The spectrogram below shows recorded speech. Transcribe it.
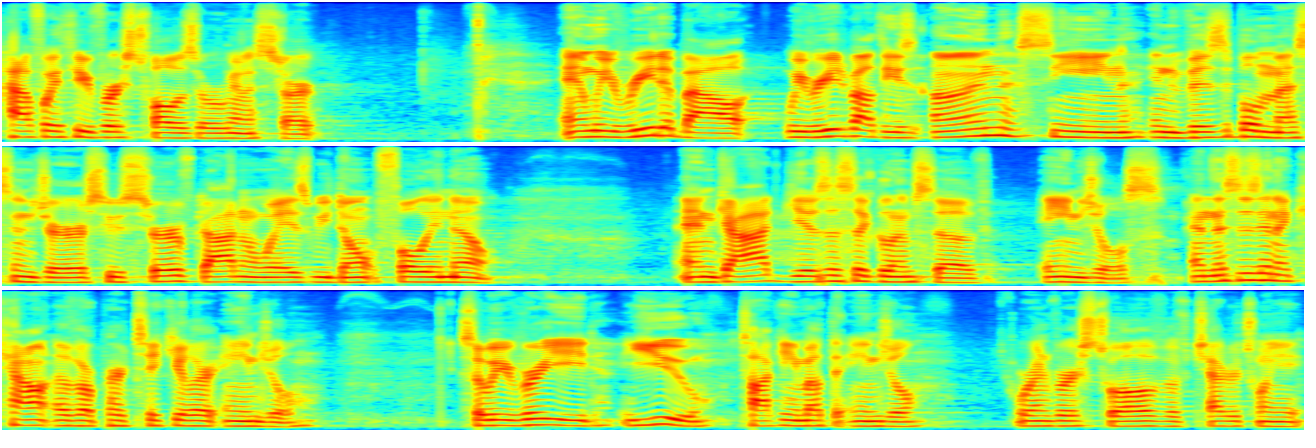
Halfway through verse 12 is where we're going to start. And we read about we read about these unseen, invisible messengers who serve God in ways we don't fully know. And God gives us a glimpse of angels. And this is an account of a particular angel. So we read, You, talking about the angel. We're in verse 12 of chapter 28.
